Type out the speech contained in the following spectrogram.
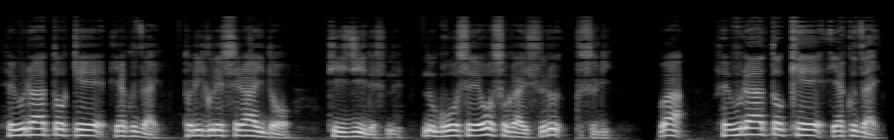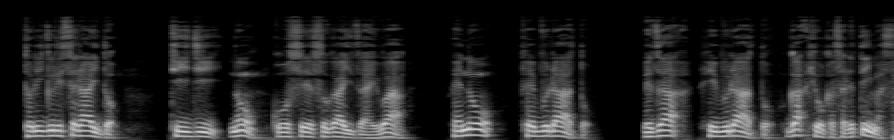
フェブラート系薬剤、トリグレセライド TG ですね、の合成を阻害する薬は、フェブラート系薬剤、トリグリセライド TG の合成阻害剤は、フェノフェブラート、ベザフィブラートが評価されています。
